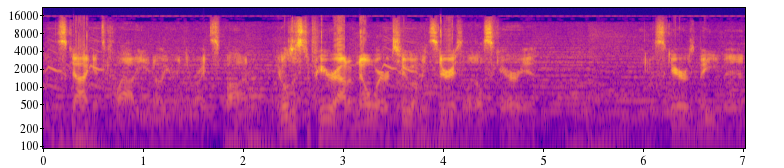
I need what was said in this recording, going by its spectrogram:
When the sky gets cloudy, you know you're in the right spot. It'll just appear out of nowhere too. I mean, seriously, it'll scare you. It scares me, man.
